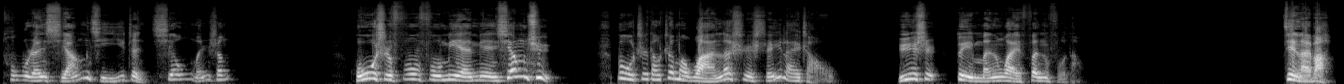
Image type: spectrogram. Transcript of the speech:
突然响起一阵敲门声。胡氏夫妇面面相觑，不知道这么晚了是谁来找，于是对门外吩咐道：“进来吧。”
